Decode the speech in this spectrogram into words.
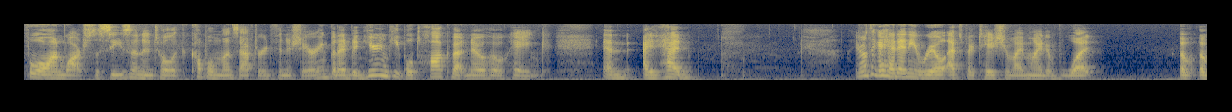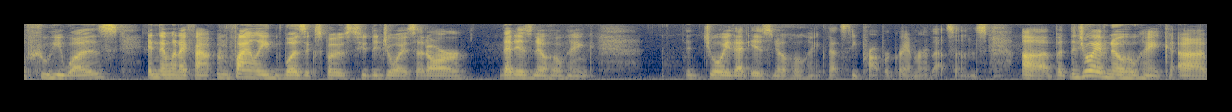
full on watch the season until like a couple months after it finished airing. But I'd been hearing people talk about NoHo Hank, and I had. I don't think I had any real expectation in my mind of what of, of who he was. And then when I found finally was exposed to the joys that are that is NoHo Hank, the joy that is NoHo Hank. That's the proper grammar of that sentence. Uh, but the joy of NoHo Hank uh,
